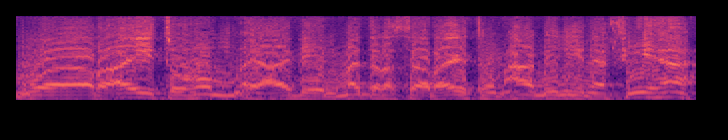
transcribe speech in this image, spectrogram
ورأيتهم هذه المدرسة رأيتهم عاملين فيها.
